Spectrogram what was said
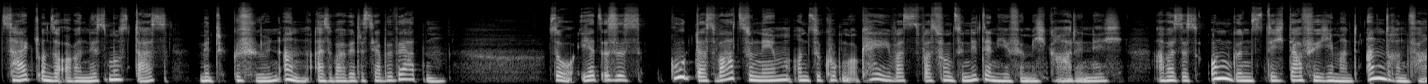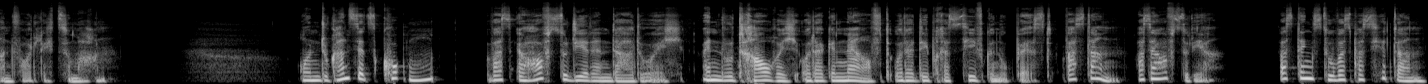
zeigt unser Organismus das mit Gefühlen an, also weil wir das ja bewerten. So, jetzt ist es gut, das wahrzunehmen und zu gucken, okay, was, was funktioniert denn hier für mich gerade nicht? Aber es ist ungünstig, dafür jemand anderen verantwortlich zu machen. Und du kannst jetzt gucken, was erhoffst du dir denn dadurch, wenn du traurig oder genervt oder depressiv genug bist? Was dann? Was erhoffst du dir? Was denkst du, was passiert dann,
